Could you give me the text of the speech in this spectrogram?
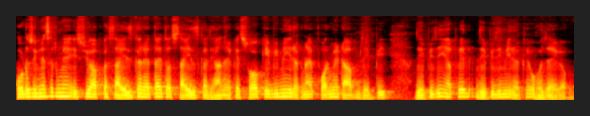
फ़ोटो सिग्नेचर में इश्यू आपका साइज़ का रहता है तो साइज़ का ध्यान रखें। सौ के बी में ही रखना है, फॉर्मेट आप जे पी जे पी जी या फिर जे पी जी में ही रखें, हो जाएगा वो।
